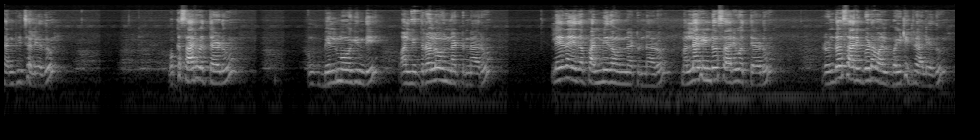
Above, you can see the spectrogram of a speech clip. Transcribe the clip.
కనిపించలేదు. ఒకసారి వస్తాడు బెల్ మోగింది. వాళ్ళు నిద్రలో ఉన్నట్టున్నారు. లేదా ఏదో పని మీద ఉన్నట్టున్నారు. మళ్ళీ రెండోసారి వస్తాడు రెండోసారి కూడా వాళ్ళు బయటికి రాలేదు.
